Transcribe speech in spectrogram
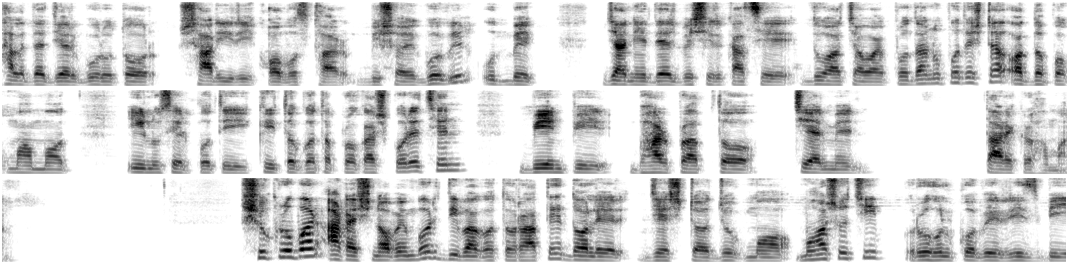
খালেদা জিয়ার গুরুতর শারীরিক অবস্থার বিষয়ে গভীর উদ্বেগ জানিয়ে দেশবাসীর কাছে দোয়া চাওয়ায় প্রধান উপদেষ্টা অধ্যাপক মোহাম্মদ ইউনুসের প্রতি কৃতজ্ঞতা প্রকাশ করেছেন বিএনপির ভারপ্রাপ্ত চেয়ারম্যান তারেক রহমান। শুক্রবার আঠাশ নভেম্বর দিবাগত রাতে দলের জ্যেষ্ঠ যুগ্ম মহাসচিব রুহুল কবির রিজবি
